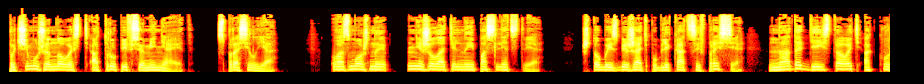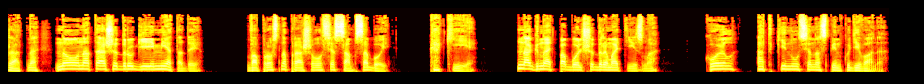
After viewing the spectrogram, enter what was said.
«Почему же новость о трупе все меняет?» — спросил я. «Возможны нежелательные последствия. Чтобы избежать публикаций в прессе, надо действовать аккуратно, но у Наташи другие методы». Вопрос напрашивался сам собой. «Какие?» «Нагнать побольше драматизма». Койл откинулся на спинку дивана.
